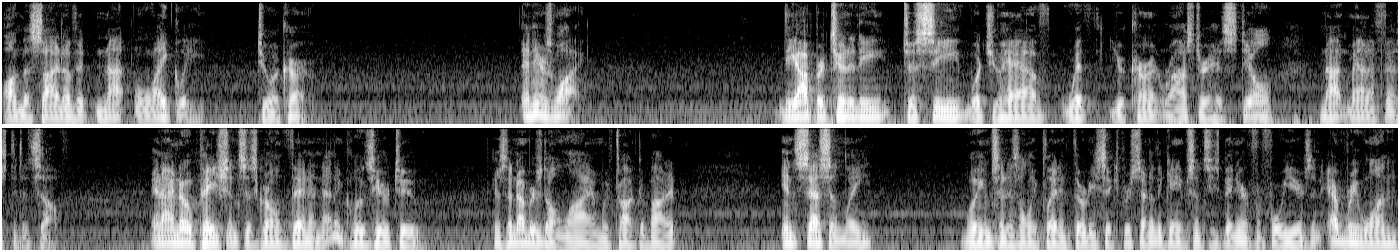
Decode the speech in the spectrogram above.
on the side of it not likely to occur. And here's why the opportunity to see what you have with your current roster has still not manifested itself. And I know patience has grown thin, and that includes here too, because the numbers don't lie, and we've talked about it incessantly. Williamson has only played in 36% of the games since he's been here for four years, and everyone,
